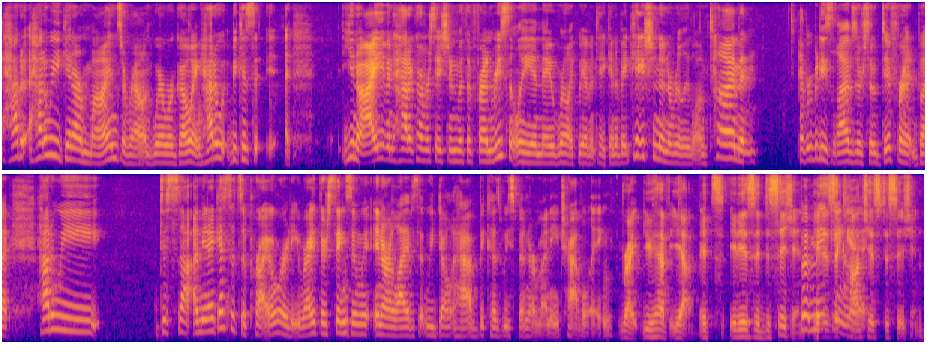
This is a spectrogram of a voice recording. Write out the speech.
how do how do we get our minds around where we're going? How do because you know, I even had a conversation with a friend recently and they were like we haven't taken a vacation in a really long time and everybody's lives are so different, but how do we decide i mean i guess it's a priority right? There's things in, in our lives that we don't have because we spend our money traveling. Right you have yeah it's it is a decision. But making it is a conscious it, decision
